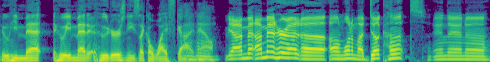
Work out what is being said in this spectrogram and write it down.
who he met, who he met at Hooters, and he's like a wife guy now. Yeah, I met I met her at uh, on one of my duck hunts, and then uh,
